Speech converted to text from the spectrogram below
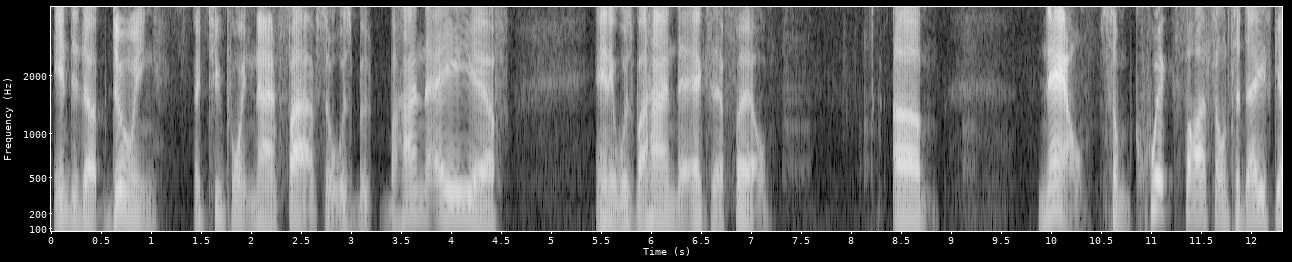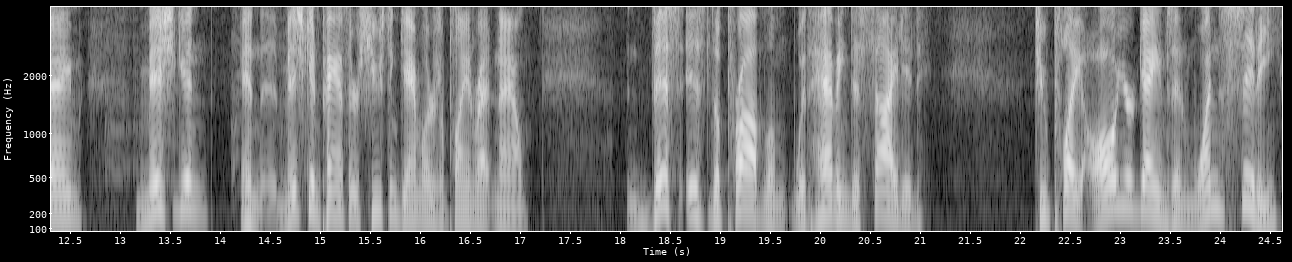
ended up doing a 2.95. So it was be- behind the AAF and it was behind the XFL. Um, now, some quick thoughts on today's game. Michigan and the Michigan Panthers, Houston Gamblers are playing right now. This is the problem with having decided to play all your games in one city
